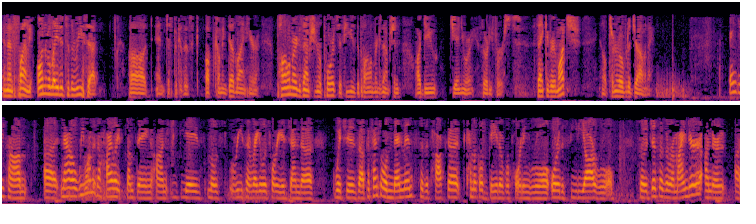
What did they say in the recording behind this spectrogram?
And then finally, unrelated to the reset, uh, and just because it's upcoming deadline here, polymer exemption reports, if you use the polymer exemption, are due January 31st. Thank you very much, and I'll turn it over to Javane. Thank you, Tom. Uh, now, we wanted to highlight something on EPA's most recent regulatory agenda which is uh, potential amendments to the TSCA Chemical Data Reporting Rule or the CDR rule. So just as a reminder, under uh,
